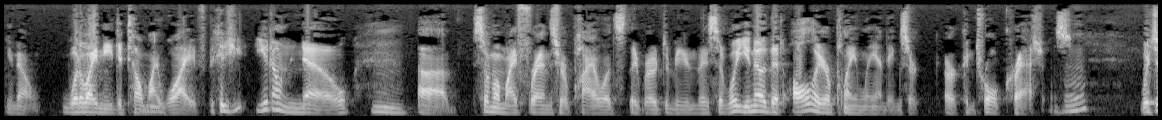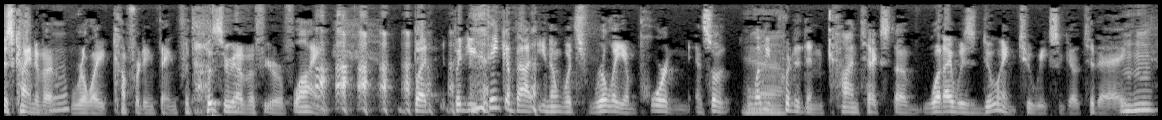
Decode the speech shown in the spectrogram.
you know, what do I need to tell my mm. wife? Because you, you don't know. Mm. Uh, some of my friends who are pilots, they wrote to me and they said, well, you know that all airplane landings are, are controlled crashes, mm-hmm. which is kind of a mm-hmm. really comforting thing for those who have a fear of flying. but, but you think about, you know, what's really important. And so yeah. let me put it in context of what I was doing two weeks ago today. Mm-hmm.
